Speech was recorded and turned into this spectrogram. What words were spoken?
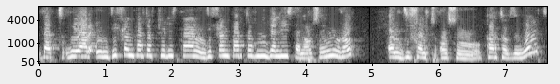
that we are in different part of Kurdistan, in different part of Middle East, and also in Europe, and different also part of the world.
